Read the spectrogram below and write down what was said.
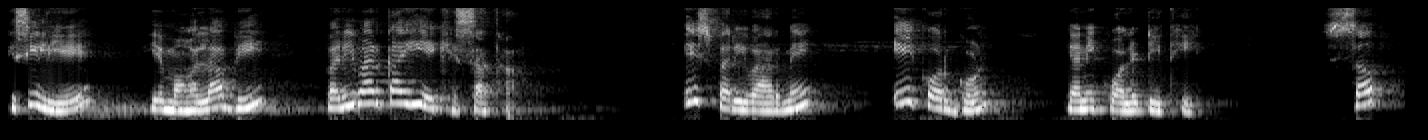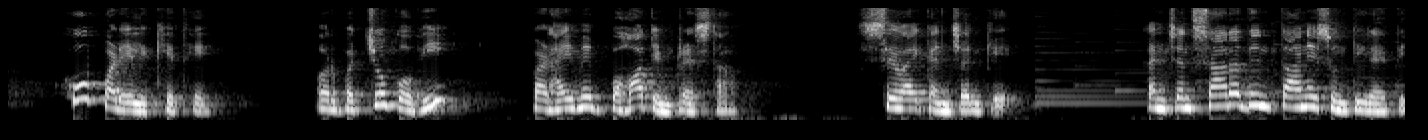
इसीलिए ये मोहल्ला भी परिवार का ही एक हिस्सा था। इस परिवार में एक और गुण, यानी क्वालिटी थी। सब खूब पढ़े लिखे थे और बच्चों को भी पढ़ाई में बहुत इंटरेस्ट था, सिवाय कंचन के। कंचन सारा दिन ताने सुनती रहती।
